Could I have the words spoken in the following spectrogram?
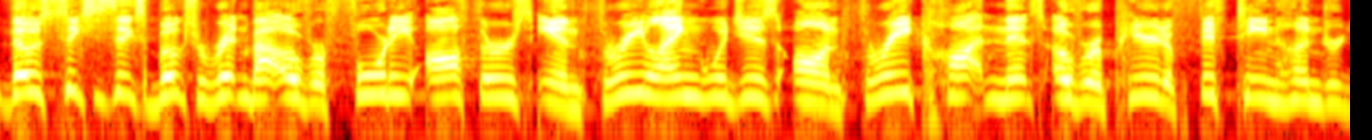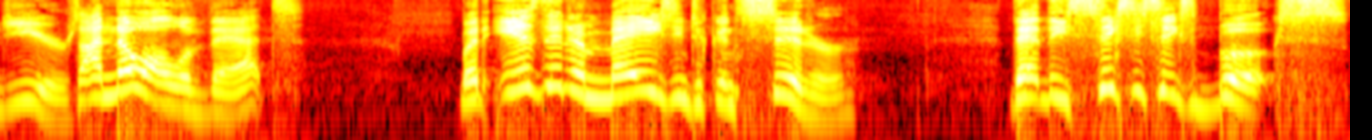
those 66 books were written by over 40 authors in three languages on three continents over a period of 1,500 years. I know all of that, but isn't it amazing to consider that these 66 books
